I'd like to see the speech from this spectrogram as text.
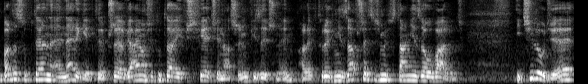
bardzo subtelne energie, które przejawiają się tutaj w świecie naszym fizycznym, ale których nie zawsze jesteśmy w stanie zauważyć. I ci ludzie,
